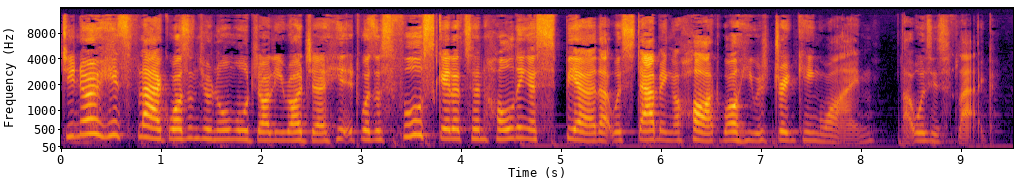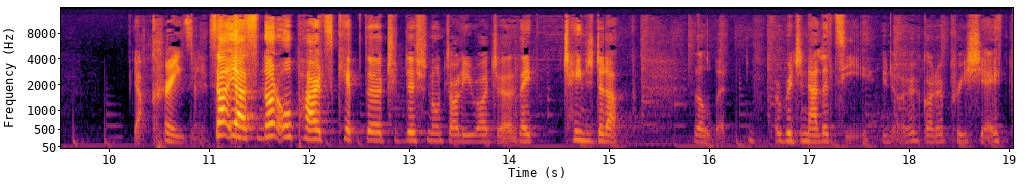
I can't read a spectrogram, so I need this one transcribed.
Do you know his flag wasn't your normal Jolly Roger? He, it was a full skeleton holding a spear that was stabbing a heart while he was drinking wine. That was his flag. Yeah, crazy. So yes, not all pirates kept the traditional Jolly Roger. They changed it up little bit. Originality, you know, gotta appreciate.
